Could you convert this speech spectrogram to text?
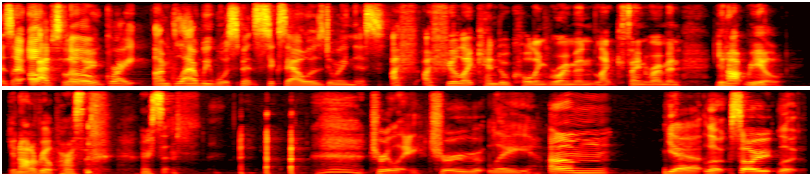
It's like, oh, Absolutely. Oh, great. I'm glad we spent six hours doing this. I, f- I feel like Kendall calling Roman, like saying to Roman, you're not real. You're not a real person. Listen. truly, truly. Um, yeah. Look. So look.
